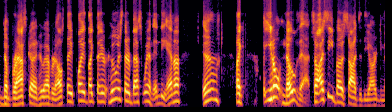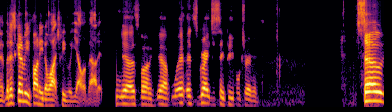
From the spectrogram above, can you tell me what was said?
Nebraska, and whoever else they played? Like they, who is their best win? Indiana, yeah. Like you don't know that. So I see both sides of the argument, but it's going to be funny to watch people yell about it. Yeah, it's funny. Yeah, it's great to see people triggered. So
